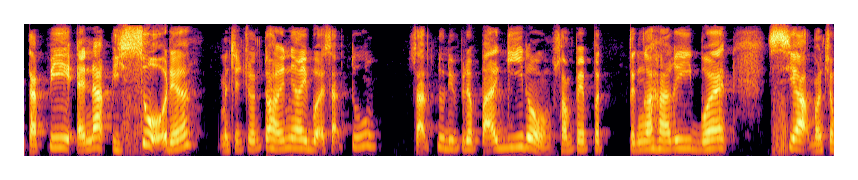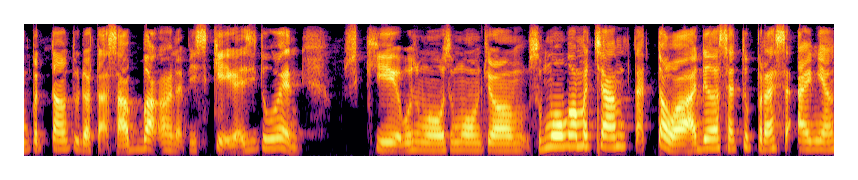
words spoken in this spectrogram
Tapi end up esok dia macam contoh hari ni hari buat Sabtu Sabtu daripada pagi tu sampai pet, tengah hari buat siap macam petang tu dah tak sabar lah nak pergi skate kat situ kan. Skate apa semua semua macam semua orang macam tak tahu lah ada satu perasaan yang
